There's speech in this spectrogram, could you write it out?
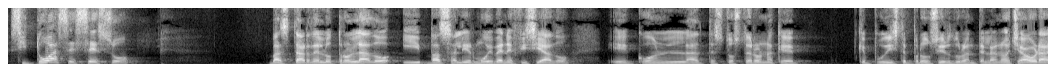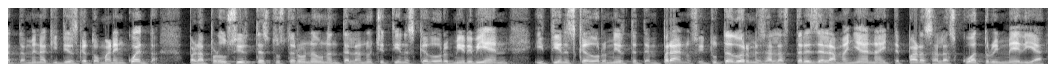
Si tú haces eso, vas a estar del otro lado y vas a salir muy beneficiado eh, con la testosterona que, que pudiste producir durante la noche. Ahora, también aquí tienes que tomar en cuenta, para producir testosterona durante la noche tienes que dormir bien y tienes que dormirte temprano. Si tú te duermes a las 3 de la mañana y te paras a las cuatro y media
